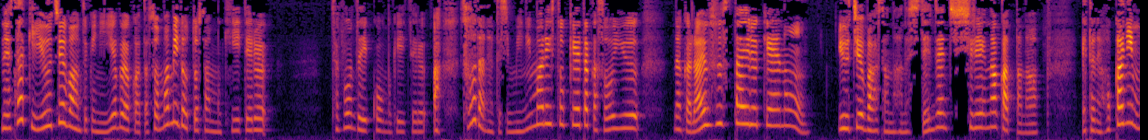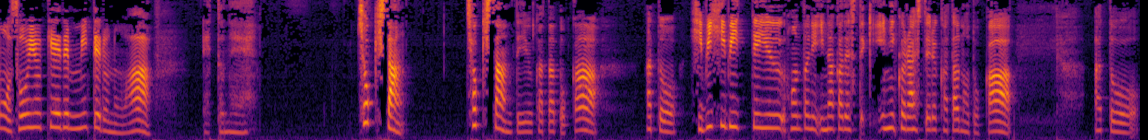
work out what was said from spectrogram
ね、さっき YouTuber の時に言えばよかった。そう、マミドットさんも聞いてる。チャポンと以降も聞いてる。あ、そうだね。私ミニマリスト系とかそういう、なんかライフスタイル系の YouTuber さんの話全然知れなかったな。えっとね、他にもそういう系で見てるのは、えっとね、チョキさん。チョキさんっていう方とか、あと、ヒビヒビっていう本当に田舎で素敵に暮らしてる方のとか、あと、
